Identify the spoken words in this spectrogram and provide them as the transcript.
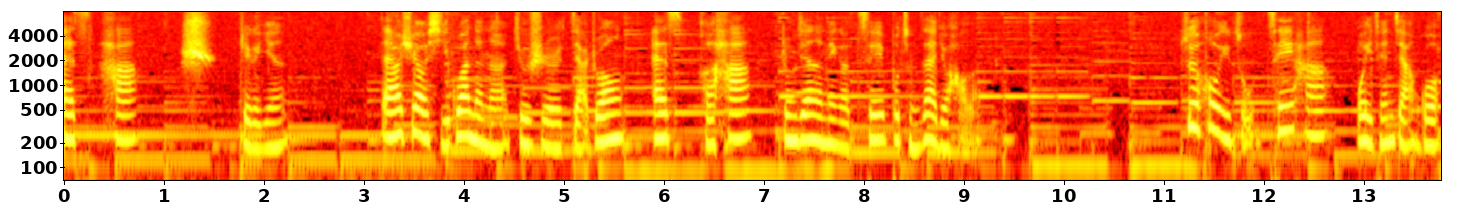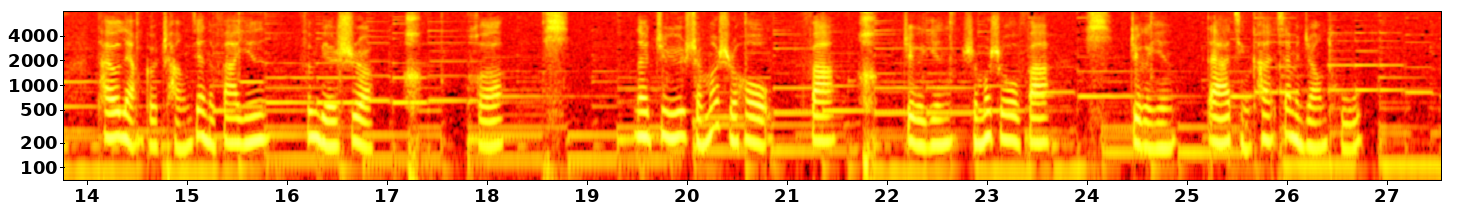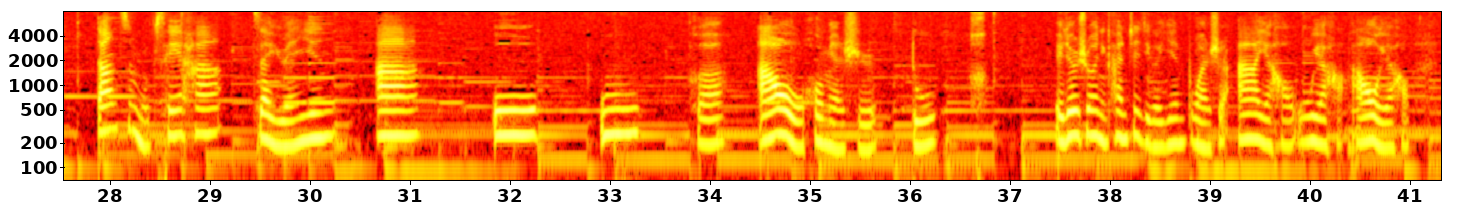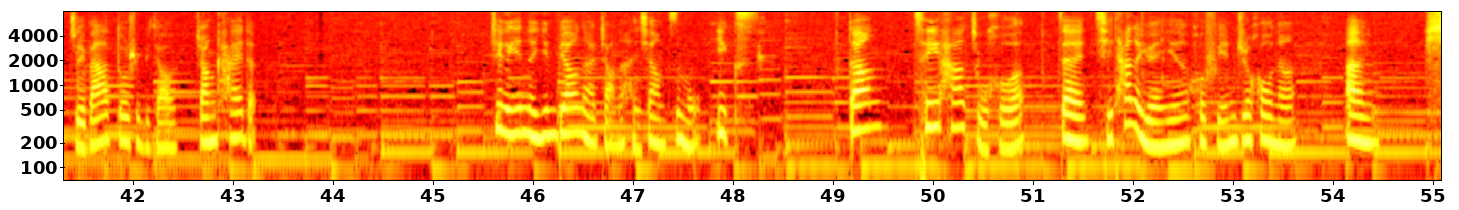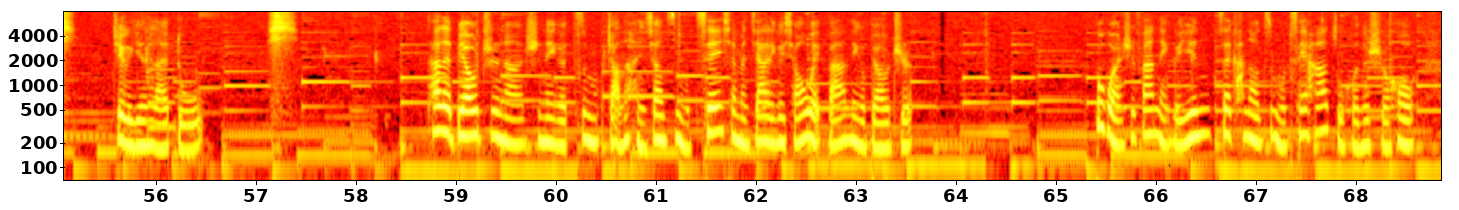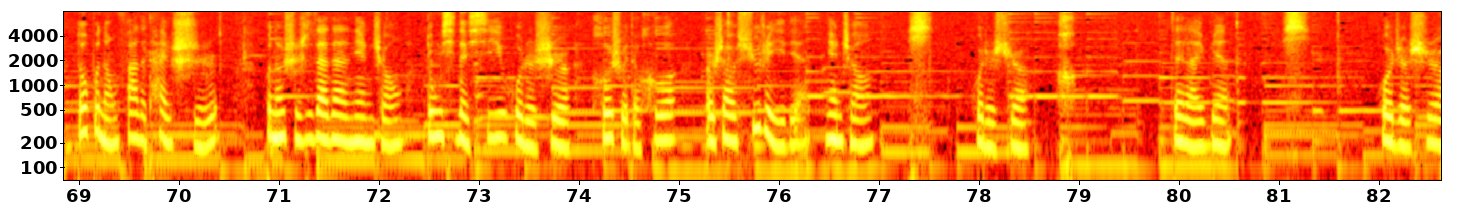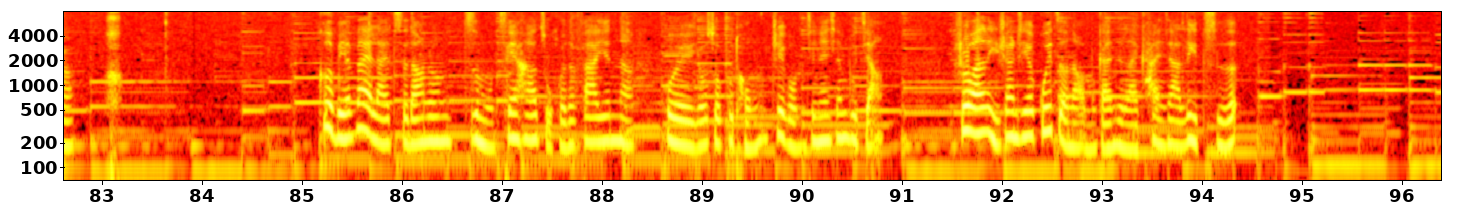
S 哈 sh 这个音，大家需要习惯的呢，就是假装 s 和哈中间的那个 c 不存在就好了。最后一组 c 哈，我以前讲过，它有两个常见的发音，分别是 h 和 h。那至于什么时候发 h 这个音，什么时候发 h 这个音，大家请看下面这张图。当字母 c 哈。在元音啊、呜、呜和 ao 后面时读也就是说，你看这几个音，不管是啊也好、呜也好、ao 也好，嘴巴都是比较张开的。这个音的音标呢，长得很像字母 x。当 c 哈组合在其他的元音和辅音之后呢，按这个音来读。它的标志呢是那个字母长得很像字母 c，下面加了一个小尾巴那个标志。不管是发哪个音，在看到字母 c 哈组合的时候，都不能发得太实，不能实实在在的念成东西的西或者是喝水的喝，而是要虚着一点，念成西或者是呵。再来一遍西或者是呵。个别外来词当中字母 c 哈组合的发音呢？会有所不同，这个我们今天先不讲。说完了以上这些规则呢，我们赶紧来看一下例词。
